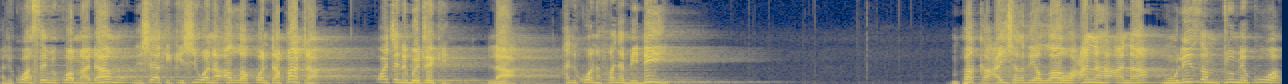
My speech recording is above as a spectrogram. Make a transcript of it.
Alikuwa asemi kuwa madamu nishahakikishiwa na Allah kuwa nitapata wacha nibweteke. La alikuwa anafanya bidii. Mpaka Aisha radhiallahu anha anamuuliza mtume kuwa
